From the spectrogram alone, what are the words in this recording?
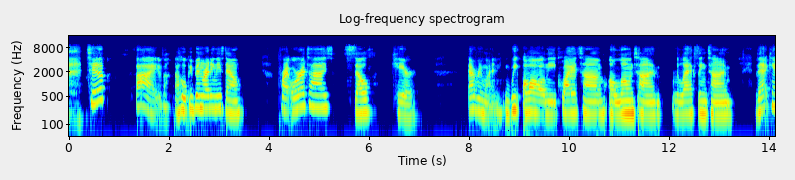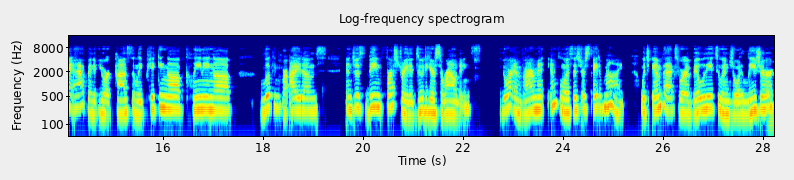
Tip five. I hope you've been writing these down. Prioritize self care. Everyone, we all need quiet time, alone time, relaxing time. That can't happen if you are constantly picking up, cleaning up, looking for items, and just being frustrated due to your surroundings. Your environment influences your state of mind, which impacts your ability to enjoy leisure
